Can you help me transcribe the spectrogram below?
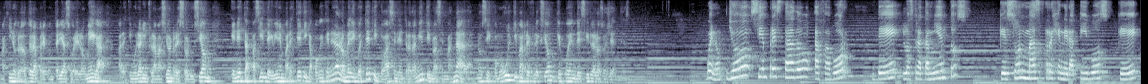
imagino que la doctora preguntaría sobre el omega para estimular inflamación, resolución en estas pacientes que vienen para estética, porque en general los médicos estéticos hacen el tratamiento y no hacen más nada. No sé, como última reflexión, ¿qué pueden decirle a los oyentes? Bueno, yo siempre he estado a favor de los tratamientos que son más regenerativos que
